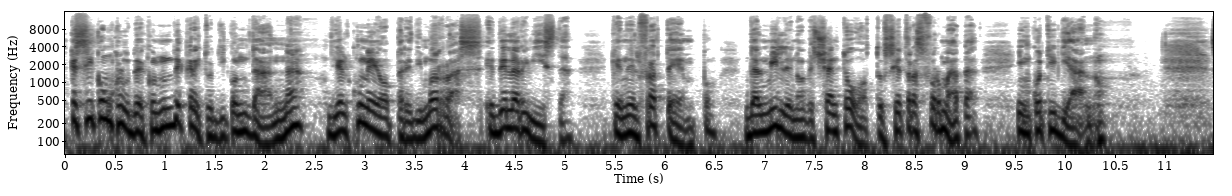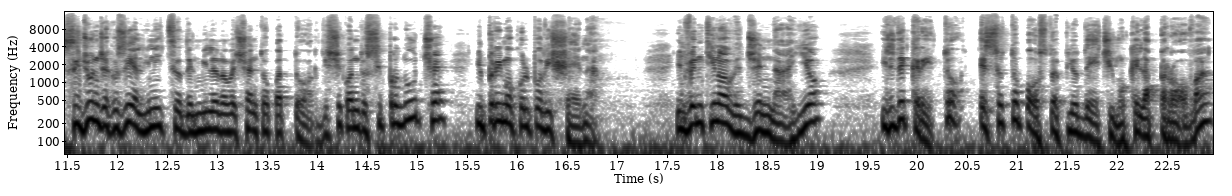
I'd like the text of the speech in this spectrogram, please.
che si conclude con un decreto di condanna di alcune opere di Morras e della rivista, che nel frattempo, dal 1908, si è trasformata in quotidiano. Si giunge così all'inizio del 1914, quando si produce il primo colpo di scena. Il 29 gennaio il decreto è sottoposto a Pio X che l'approva,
